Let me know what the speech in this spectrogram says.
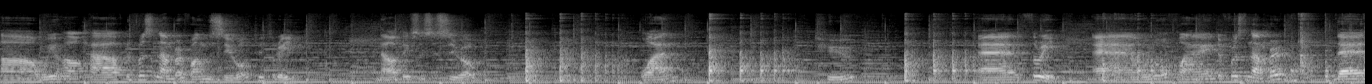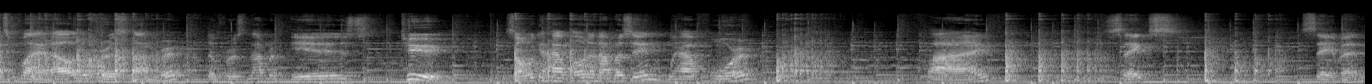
uh, we will have the first number from 0 to 3. Now this is 0, 1, 2, and 3. And we will find the first number. Let's find out the first number. The first number is 2. So we can have all the numbers in. We have 4, 5, 6, 7,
